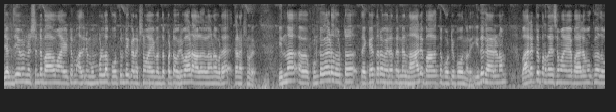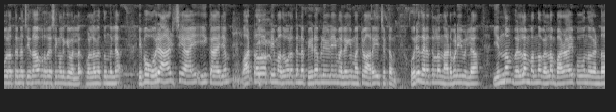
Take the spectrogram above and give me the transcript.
ജൽജീവൻ മിഷന്റെ ഭാഗമായിട്ടും അതിന് മുമ്പുള്ള പോത്തുണ്ടി കണക്ഷനുമായി ബന്ധപ്പെട്ട ഒരുപാട് ആളുകളാണ് ഇവിടെ കണക്ഷനുള്ളത് ഇന്ന് കുണ്ടുകാട് തൊട്ട് തെക്കേത്തറ വരെ തന്നെ നാല് ഭാഗത്ത് പൊട്ടിപ്പോകുന്നുണ്ട്. ഇത് കാരണം വാലറ്റ് പ്രദേശമായ പാലമുക്ക് അതുപോലെ തന്നെ ചീതാവ് പ്രദേശങ്ങളിലേക്ക് വെള്ള വെള്ളമെത്തുന്നില്ല. ഇപ്പോൾ ഒരാഴ്ചയായി ഈ കാര്യം വാട്ടർ അതോറിറ്റിയും അതുപോലെ തന്നെ പി ഡബ്ല്യു ഡിയും അല്ലെങ്കിൽ മറ്റും അറിയിച്ചിട്ടും ഒരു തരത്തിലുള്ള നടപടിയുമില്ല. ഇന്നും വെള്ളം വന്ന് വെള്ളം പാഴായി പോകുന്നത് കണ്ട്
